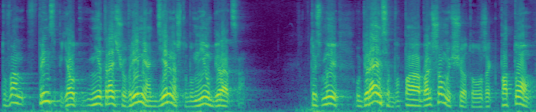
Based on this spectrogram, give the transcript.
то вам, в принципе, я вот не трачу время отдельно, чтобы мне убираться. То есть мы убираемся по большому счету уже потом,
